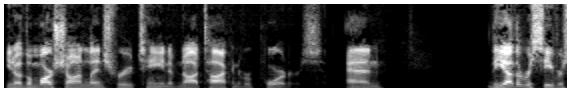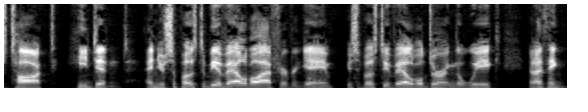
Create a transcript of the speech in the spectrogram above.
you know, the Marshawn Lynch routine of not talking to reporters. And the other receivers talked, he didn't. And you're supposed to be available after every game. You're supposed to be available during the week. And I think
